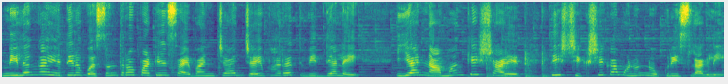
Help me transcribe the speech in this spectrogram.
निलंगा येथील वसंतराव पाटील साहेबांच्या जय भारत विद्यालय या नामांकित शाळेत ती शिक्षिका म्हणून नोकरीस लागली.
